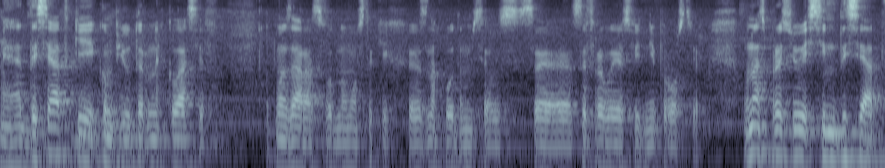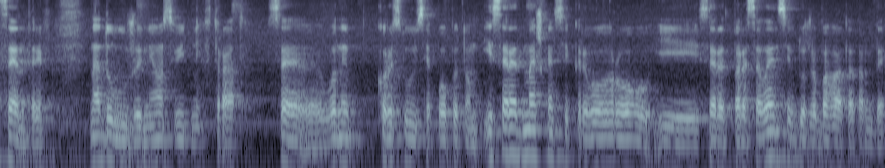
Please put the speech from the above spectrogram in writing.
е, десятки комп'ютерних класів. Ми зараз в одному з таких е, знаходимося, це цифровий освітній простір. У нас працює 70 центрів надолуження освітніх втрат. Це е, вони користуються попитом і серед мешканців Кривого Рогу, і серед переселенців дуже багато, там де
